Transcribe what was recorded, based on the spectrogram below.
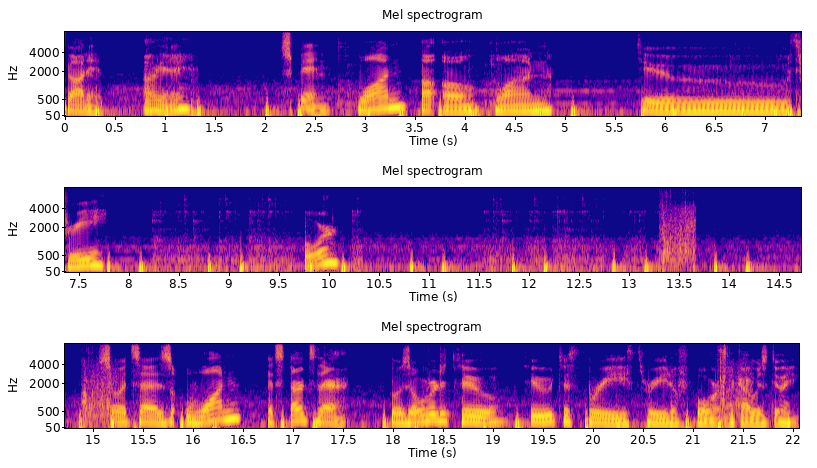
Got it. Okay. Spin. One. Uh-oh. One, two, three, four. So it says one, it starts there, goes over to two, two to three, three to four, like I was doing.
